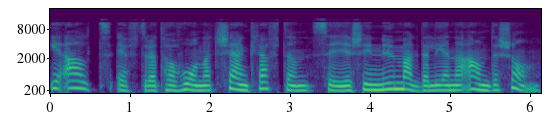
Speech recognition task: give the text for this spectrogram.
är allt efter att ha hånat kärnkraften säger sig nu Magdalena Andersson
